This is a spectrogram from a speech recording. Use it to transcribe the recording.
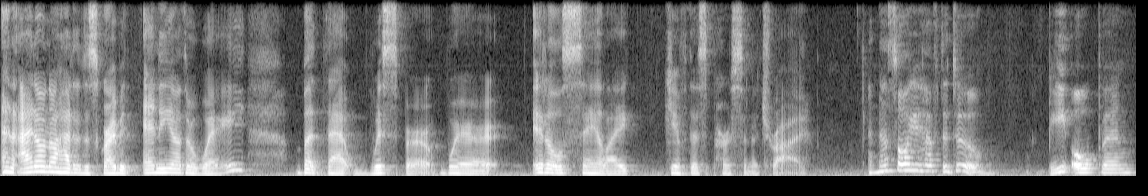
and I don't know how to describe it any other way, but that whisper where it'll say, like, give this person a try. And that's all you have to do. Be open.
